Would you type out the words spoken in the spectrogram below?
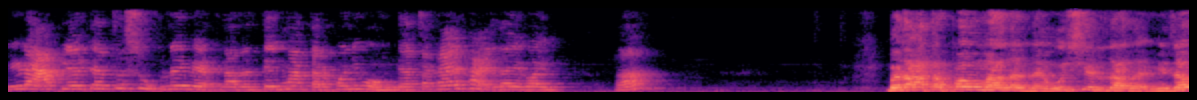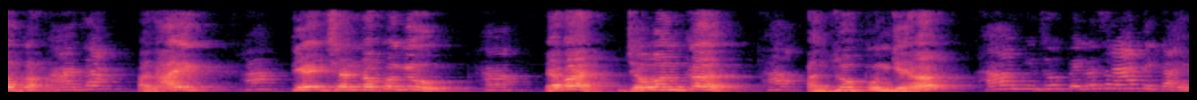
इकडे आपल्याला त्याचं सुख नाही भेटणार आणि ते म्हातारपणी होऊन त्याचा काय फायदा आहे बाई? हा? बरं आता पाहू मला नाही उशीर झालाय मी जाऊ का? हा जा. आणि ऐक हा. टेन्शन नको घेऊ. हा. हे बाय जेवण कर हा. आणि झोपून घे हा? हा मी झोपेलच राहते काय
